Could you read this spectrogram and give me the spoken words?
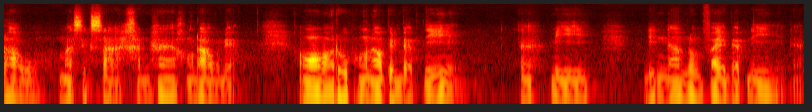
เรามาศึกษาขันห้าของเราเนี่ย อ๋อ รูปของเราเป็นแบบนี้นะ มีดินน้ำลมไฟแบบนี้นะ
